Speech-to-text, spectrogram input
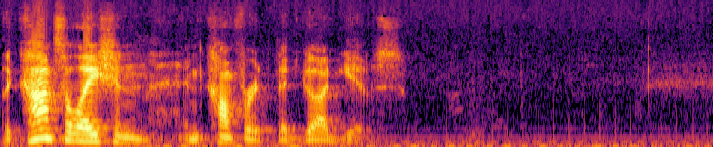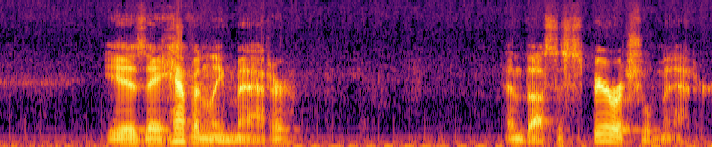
The consolation and comfort that God gives is a heavenly matter and thus a spiritual matter.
